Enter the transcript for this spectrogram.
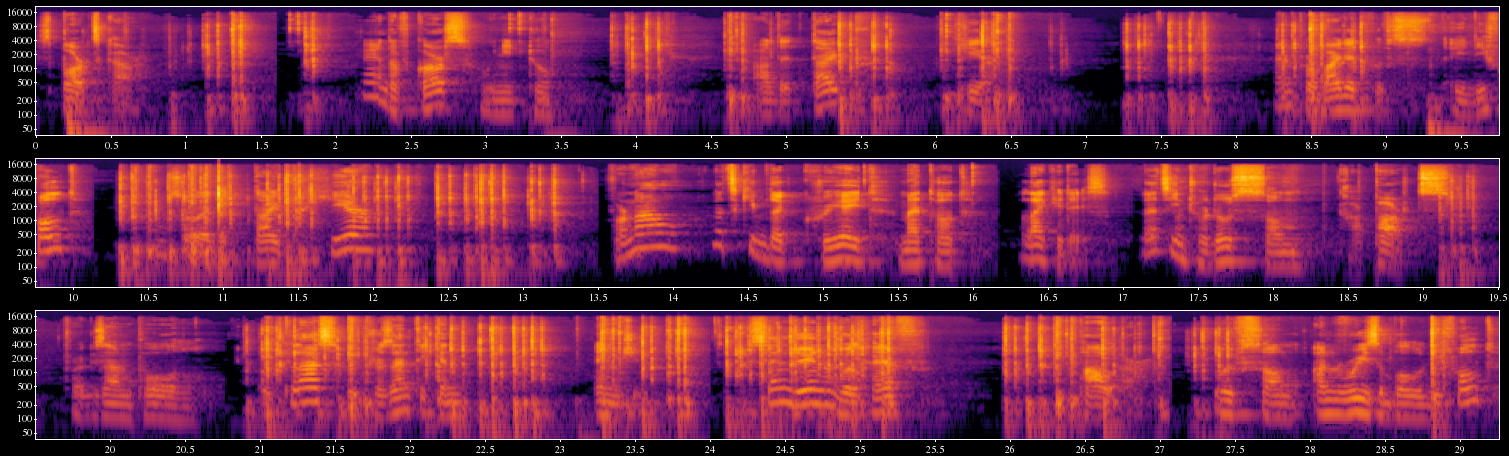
sports car. And of course we need to add a type here and provide it with a default. So add a type here. For now, let's keep the create method like it is. Let's introduce some car parts. For example, a class representing an engine. This engine will have power with some unreasonable default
